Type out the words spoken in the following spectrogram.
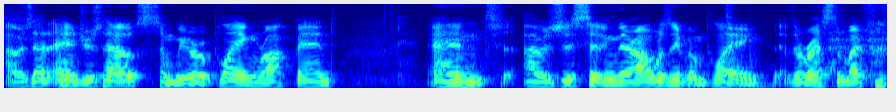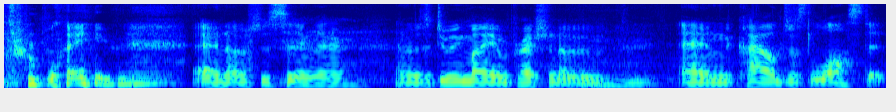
I was at Andrew's house, and we were playing Rock Band. And I was just sitting there. I wasn't even playing. The rest of my friends were playing, and I was just sitting there, and I was doing my impression of him. And Kyle just lost it.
